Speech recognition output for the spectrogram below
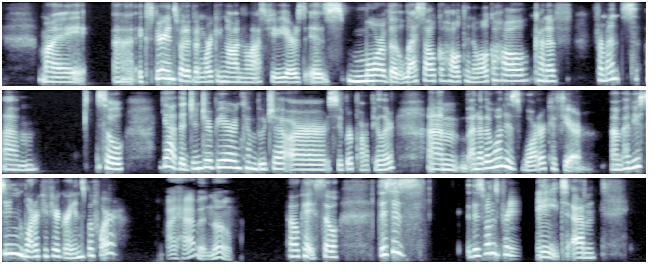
my uh, experience, what I've been working on in the last few years is more of the less alcohol to no alcohol kind of ferments. Um, so yeah, the ginger beer and kombucha are super popular. Um, another one is water kefir. Um, have you seen water kefir grains before? I haven't, no. Okay, so this is this one's pretty neat. Um,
